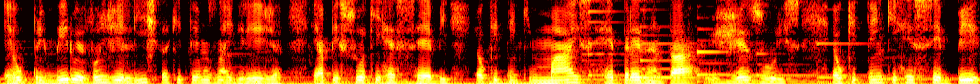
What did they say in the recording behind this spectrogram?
é o primeiro evangelista que temos na igreja. É a pessoa que recebe, é o que tem que mais representar Jesus, é o que tem que receber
